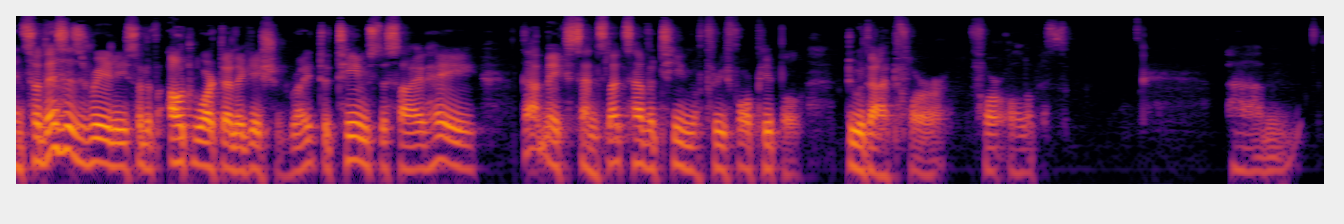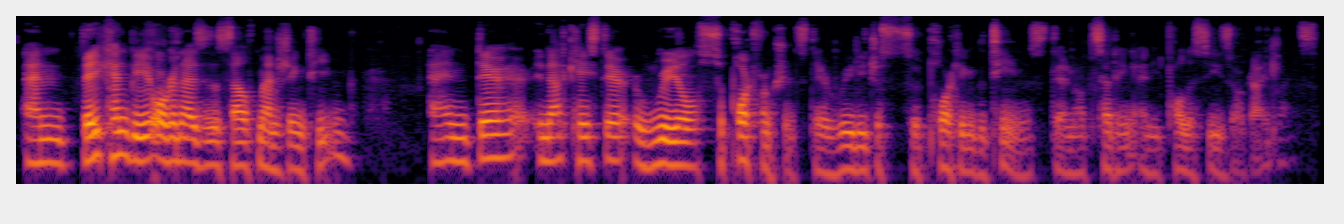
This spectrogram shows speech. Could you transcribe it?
And so this is really sort of outward delegation, right? The teams decide, hey, that makes sense. Let's have a team of three, four people do that for, for all of us. Um, and they can be organized as a self-managing team. And they're, in that case, they're real support functions. They're really just supporting the teams. They're not setting any policies or guidelines.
